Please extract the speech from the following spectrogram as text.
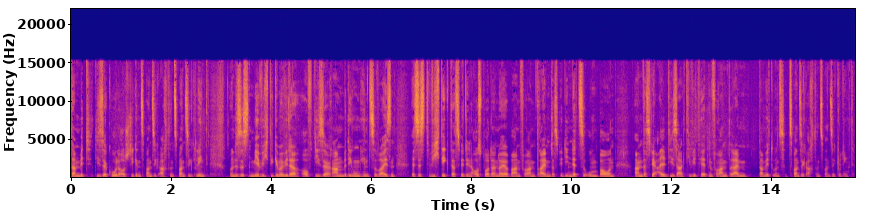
damit dieser Kohleausstieg in 2028 gelingt. Und es ist mir wichtig, immer wieder auf diese Rahmenbedingungen hinzuweisen. Es ist wichtig, dass wir den Ausbau der Erneuerbaren vorantreiben, dass wir die Netze umbauen, ähm, dass wir all diese Aktivitäten vorantreiben, damit uns 2028 gelingt.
